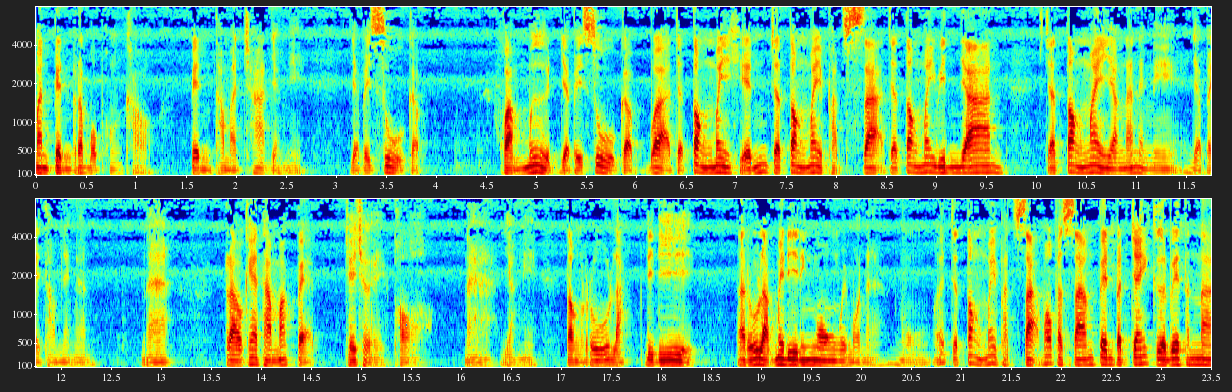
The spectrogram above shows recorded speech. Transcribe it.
มันเป็นระบบของเขา เป็นธรรมชาติอย่างนี้ อย่าไปสู้กับความมืด อย่าไปสู้กับว่าจะต้องไม่เห็น จะต้องไม่ผัสสะ จะต้องไม่วิญญาณ จะต้องไม่อย่างนั้นอย่างนี้ อย่าไปทำอย่างนั้นนะเราแค่ทำมรรคแปดเฉยๆพอนะอย่างนี้ต้องรู้หลักดีๆ ถ้ารู้หลักไม่ดีนี่งงไปหมดนะงงจะต้องไม่ผัสสะเพราะผัสสะเป็นปัจจัยเกิดเวทนา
